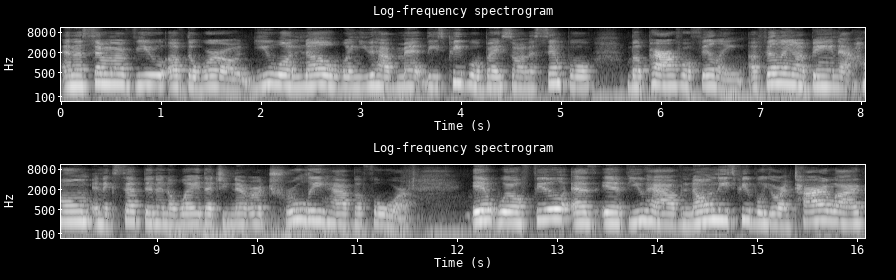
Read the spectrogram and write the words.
and a similar view of the world. You will know when you have met these people based on a simple but powerful feeling a feeling of being at home and accepted in a way that you never truly have before. It will feel as if you have known these people your entire life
